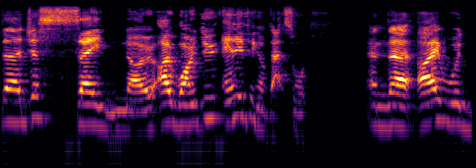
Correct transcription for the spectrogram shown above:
that I just say no. I won't do anything of that sort, and that I would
